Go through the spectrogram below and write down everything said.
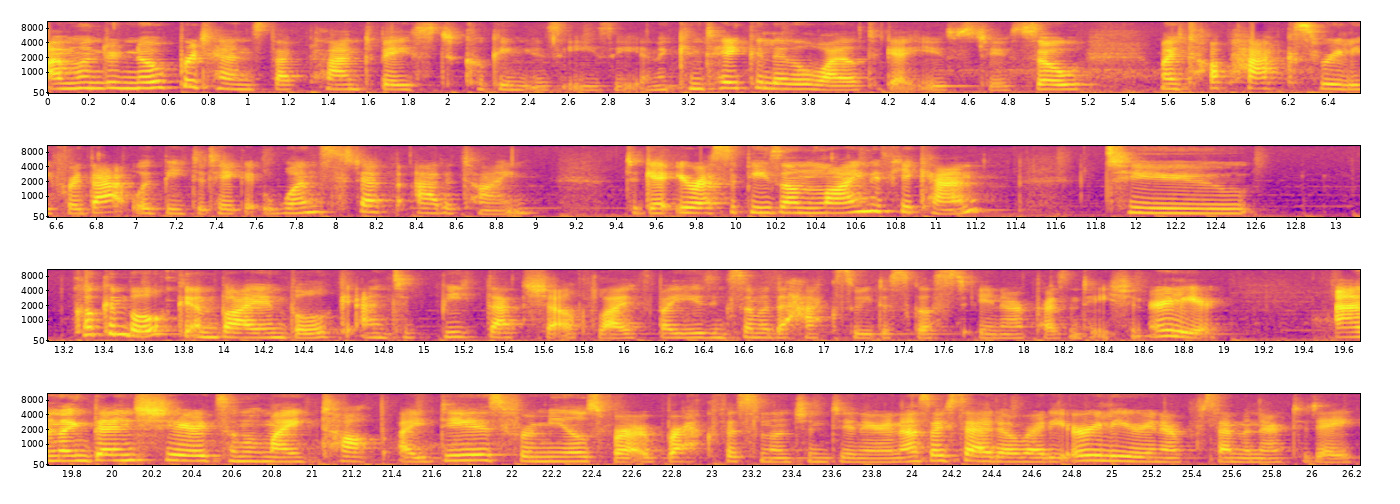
I'm under no pretense that plant-based cooking is easy and it can take a little while to get used to. So my top hacks really for that would be to take it one step at a time, to get your recipes online if you can, to cook in bulk and buy in bulk and to beat that shelf life by using some of the hacks we discussed in our presentation earlier. And I then shared some of my top ideas for meals for our breakfast, lunch and dinner. And as I said already earlier in our seminar today,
